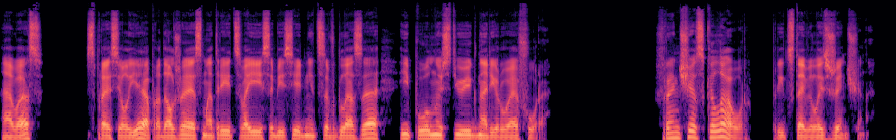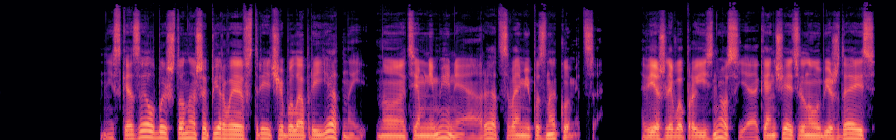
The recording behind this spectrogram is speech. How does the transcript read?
А вас? спросил я, продолжая смотреть своей собеседнице в глаза и полностью игнорируя Фура. «Франческа Лаур», — представилась женщина. Не сказал бы, что наша первая встреча была приятной, но, тем не менее, рад с вами познакомиться. Вежливо произнес я, окончательно убеждаясь,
